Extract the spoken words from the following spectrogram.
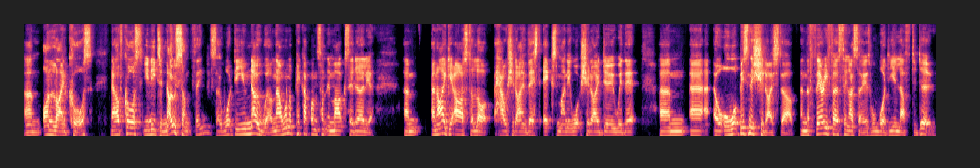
um, online course. Now, of course, you need to know something. So, what do you know well? Now, I want to pick up on something Mark said earlier. Um, and I get asked a lot how should I invest X money? What should I do with it? Um, uh, or, or, what business should I start? And the very first thing I say is, well, what do you love to do?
